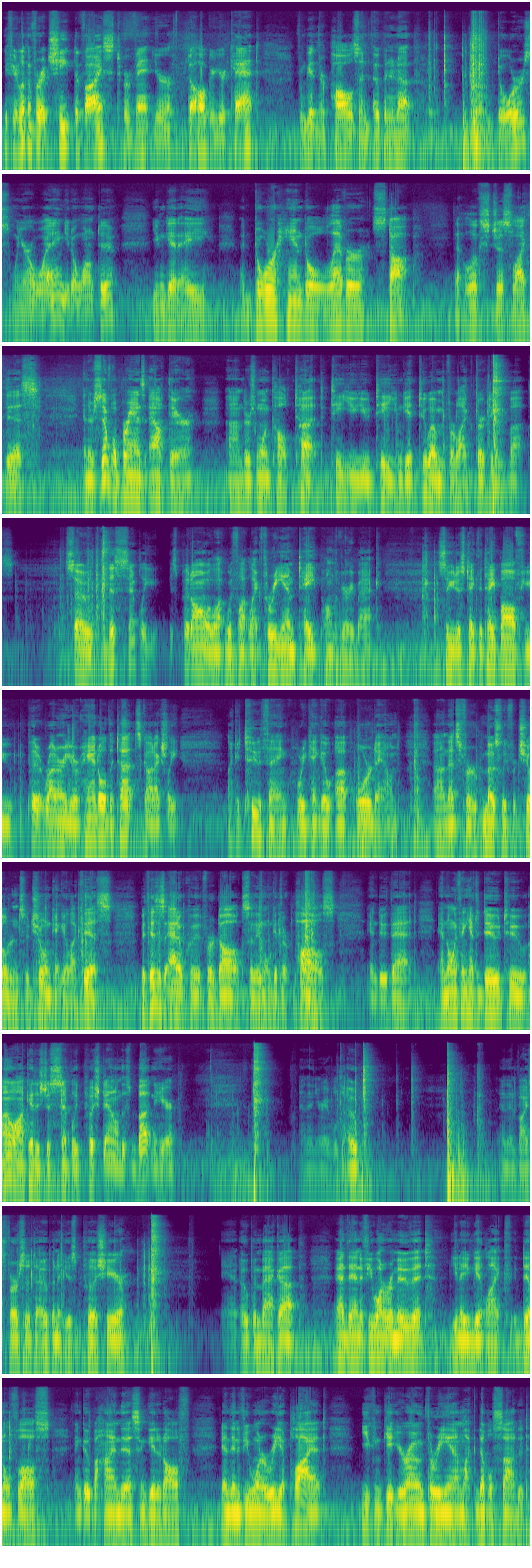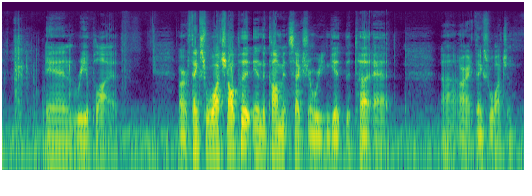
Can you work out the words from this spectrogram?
If you're looking for a cheap device to prevent your dog or your cat from getting their paws and opening up doors when you're away and you don't want them to, you can get a, a door handle lever stop that looks just like this. And there's several brands out there. Um, there's one called Tuut, T-U-U-T. You can get two of them for like 13 bucks. So this simply is put on with, with like 3M tape on the very back. So you just take the tape off, you put it right under your handle. The Tuut's got actually like a two thing where you can't go up or down. Um, that's for mostly for children, so children can't go like this. But this is adequate for dogs, so they won't get their paws and do that. And the only thing you have to do to unlock it is just simply push down on this button here, and then you're able to open. And then vice versa, to open it, you just push here and open back up. And then if you want to remove it, you know, you can get like dental floss and go behind this and get it off. And then if you want to reapply it, you can get your own 3M like double-sided and reapply it. All right, thanks for watching. I'll put in the comment section where you can get the Tuut at. Uh, all right, thanks for watching.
